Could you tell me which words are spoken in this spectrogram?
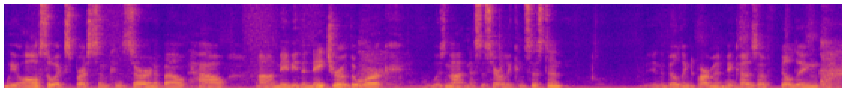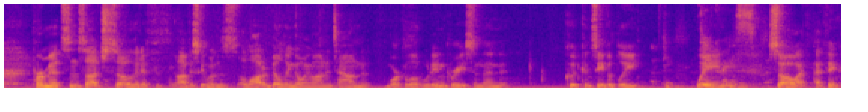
we also expressed some concern about how uh, maybe the nature of the work was not necessarily consistent in the building department because of building permits and such, so that if, obviously when there's a lot of building going on in town, the workload would increase and then it could conceivably wane. Decrease. So I, I think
